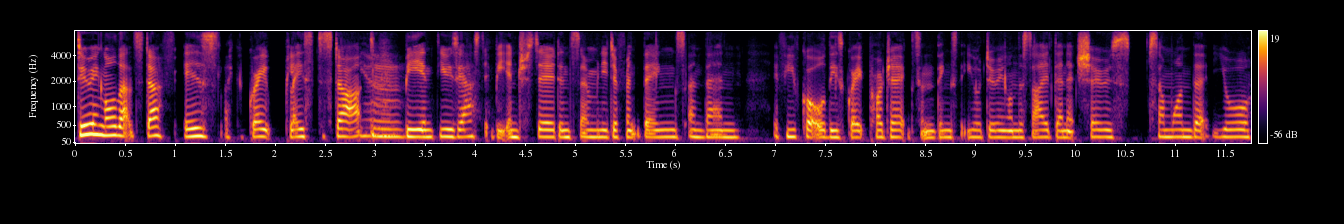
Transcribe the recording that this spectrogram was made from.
Doing all that stuff is like a great place to start. Yeah. Be enthusiastic, be interested in so many different things, and then if you've got all these great projects and things that you're doing on the side, then it shows someone that you're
